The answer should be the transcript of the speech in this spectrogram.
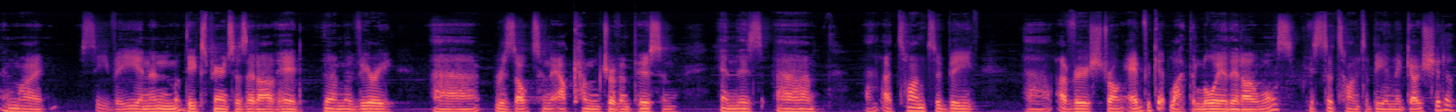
in my CV and in the experiences that I've had that I'm a very uh, results and outcome driven person, and there's um, a- time to be uh, a very strong advocate, like the lawyer that I was. There's a time to be a negotiator.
